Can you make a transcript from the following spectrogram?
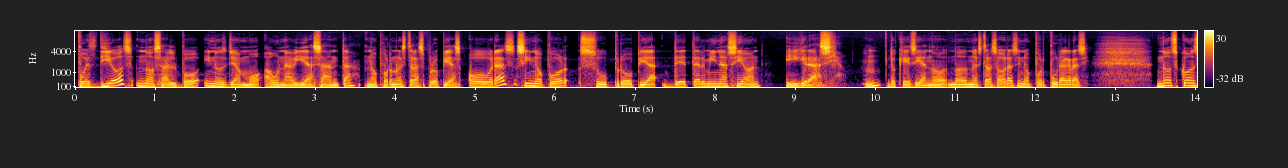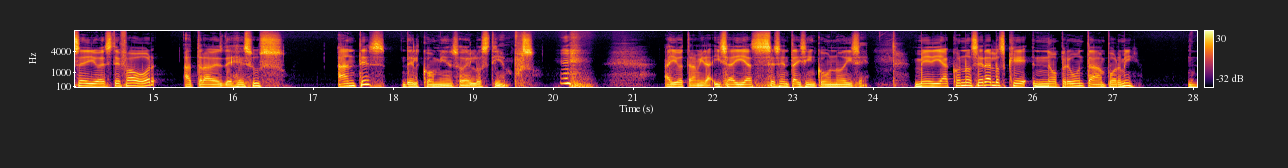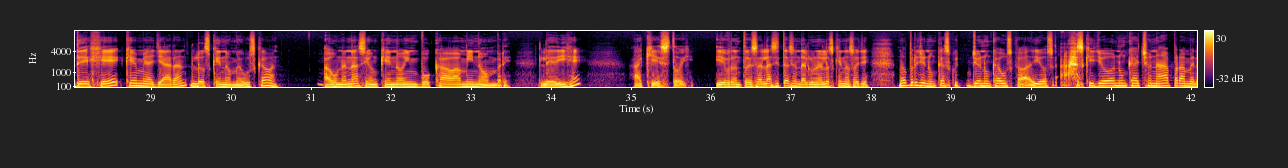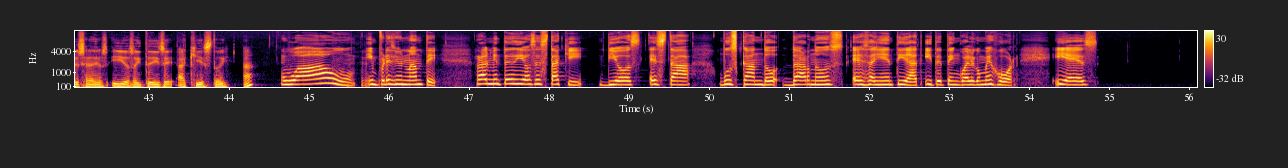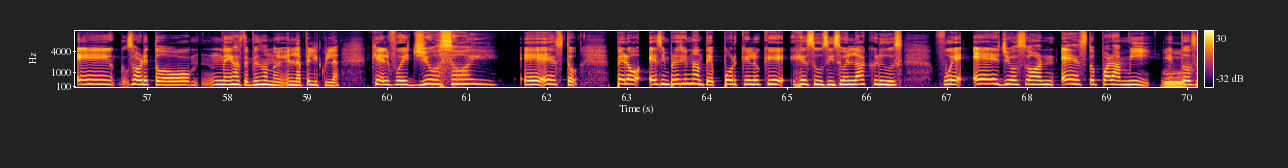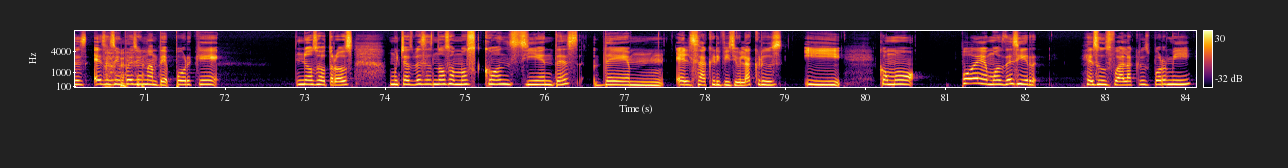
Pues Dios nos salvó y nos llamó a una vida santa, no por nuestras propias obras, sino por su propia determinación y gracia. ¿Mm? Lo que decía, no, no nuestras obras, sino por pura gracia. Nos concedió este favor a través de Jesús, antes del comienzo de los tiempos. Hay otra, mira, Isaías 65.1 dice, me di a conocer a los que no preguntaban por mí, dejé que me hallaran los que no me buscaban, a una nación que no invocaba mi nombre, le dije, aquí estoy. Y de pronto esa es la situación de algunos de los que nos oye. No, pero yo nunca, yo nunca he buscado a Dios. Ah, es que yo nunca he hecho nada para merecer a Dios. Y Dios hoy te dice, aquí estoy. ¿Ah? ¡Wow! Impresionante. Realmente Dios está aquí. Dios está buscando darnos esa identidad y te tengo algo mejor. Y es, eh, sobre todo, me dejaste pensando en la película, que Él fue yo soy eh, esto. Pero es impresionante porque lo que Jesús hizo en la cruz fue ellos son esto para mí. Uh. Entonces, eso es impresionante porque nosotros muchas veces no somos conscientes de mm, el sacrificio de la cruz y cómo podemos decir Jesús fue a la cruz por mí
